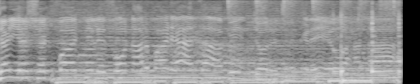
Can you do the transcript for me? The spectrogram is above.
जय षटपाटील सोनार पाड्याचा बिंजोर झकडे वाहला.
